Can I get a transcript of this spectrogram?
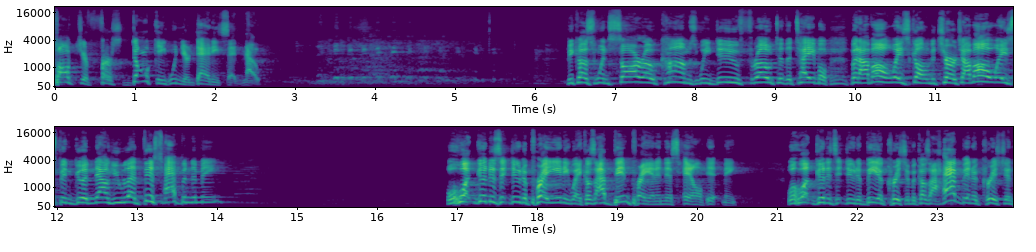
bought your first donkey when your daddy said no. Because when sorrow comes, we do throw to the table. But I've always gone to church. I've always been good. Now you let this happen to me? Well, what good does it do to pray anyway? Because I've been praying and this hell hit me. Well, what good does it do to be a Christian? Because I have been a Christian,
